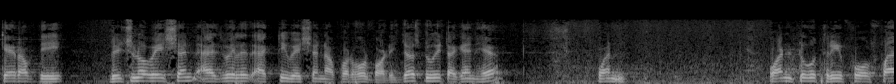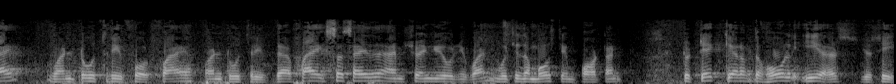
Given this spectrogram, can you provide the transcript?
care of the regeneration as well as activation of our whole body. Just do it again here. One, 1, 2, 3, 4, 5. 1, 2, 3, 4, 5. 1, 2, 3. There are five exercises. I am showing you only one, which is the most important. To take care of the whole ears, you see.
